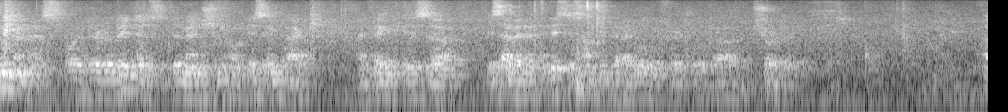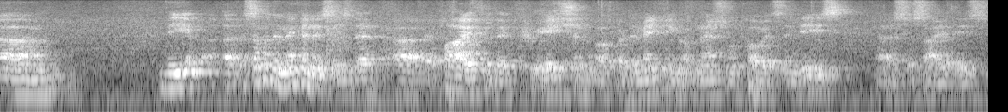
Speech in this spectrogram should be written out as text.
numinous or the religious dimension of his impact, I think, is, uh, is evident, and this is something that I will refer to shortly. Um, the, uh, some of the mechanisms that uh, apply to the creation of, or the making of national poets in these uh, societies,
